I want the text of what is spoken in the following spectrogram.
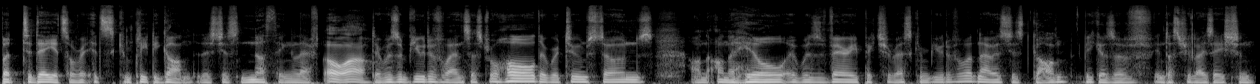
but today it's already it's completely gone. There's just nothing left. Oh wow! There was a beautiful ancestral hall. There were tombstones on on a hill. It was very picturesque and beautiful. And now it's just gone because of industrialization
